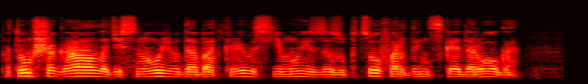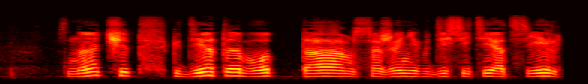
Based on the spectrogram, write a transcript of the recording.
Потом шагал одесную, дабы открылась ему из-за зубцов ордынская дорога. Значит, где-то вот там, сожжениях в десяти от сель,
